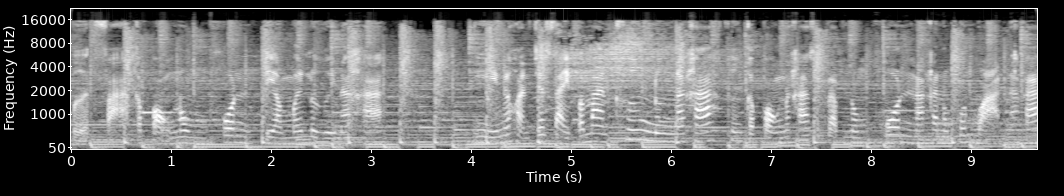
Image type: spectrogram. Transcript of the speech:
เปิดฝากระป๋องนมข้นเตรียมไว้เลยนะคะนี่แม่ขวัญจะใส่ประมาณครึ่งหนึงนะคะ ครึ่งกระป๋องนะคะสำหรับนมข้นนะคะ นมข้นหวานนะคะ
